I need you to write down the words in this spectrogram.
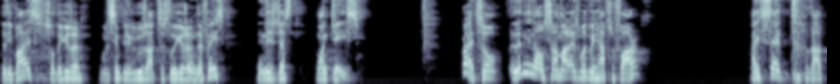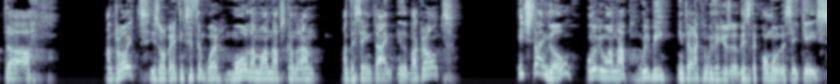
the device, so the user will simply lose access to the user interface, and this is just one case. All right, so let me now summarize what we have so far. I said that uh, Android is an operating system where more than one app can run at the same time in the background. Each time, though, only one app will be interacting with the user. This is the common, let's say, case.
